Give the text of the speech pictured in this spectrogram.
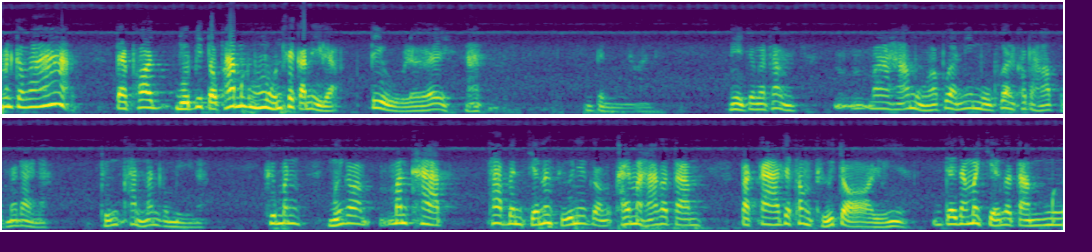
มันก็ว่า แต่พอหยุดวิตกภาพมันก็หมุนใส่กันอีกแล้วติ้วเลยนะมันเป็นอย่างนั้นนี่จนกระทั่งมาหาหมู่เพื่อนนี่หมู่เพื่อนเขาไปหาผมไม่ได้นะถึงขั้นนั้นก็มีนะคือมันเหมือนกับมันขาด ถ้าเป็นเขียนหนังสือเนี่ยก็ใครมาหาก็ตามปากกาจะต้องถือจออยู่นี่แต่ยังไม่เขียนก็ตามมือ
